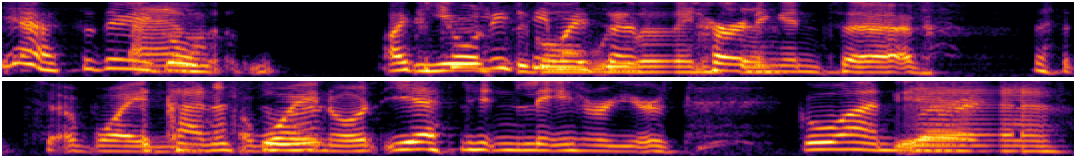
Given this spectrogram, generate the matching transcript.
yeah, so there you um, go. I could totally see myself we turning to- into that a wine, a, a wine yeah, in later years. Go on. Yeah. Sorry.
